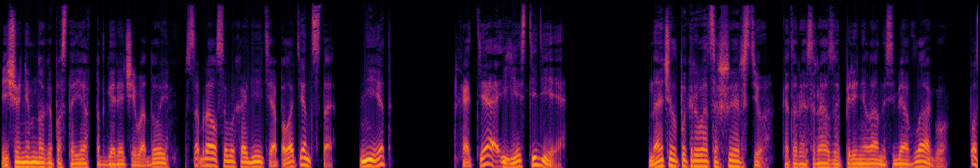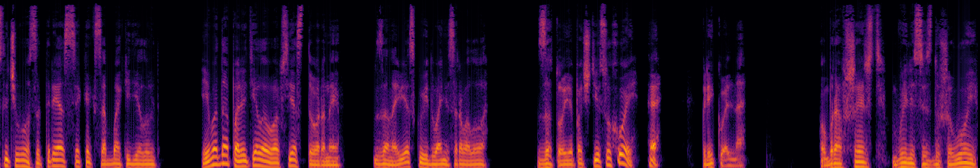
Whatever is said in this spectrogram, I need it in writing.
Еще немного постояв под горячей водой, собрался выходить, а полотенце-то нет. Хотя есть идея. Начал покрываться шерстью, которая сразу переняла на себя влагу, после чего затрясся, как собаки делают, и вода полетела во все стороны. Занавеску едва не сорвало. Зато я почти сухой. Ха, Прикольно. Убрав шерсть, вылез из душевой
